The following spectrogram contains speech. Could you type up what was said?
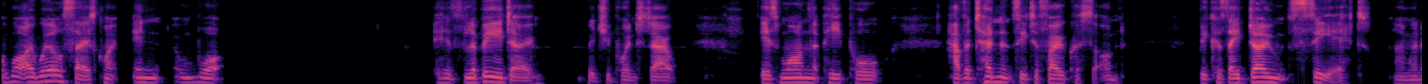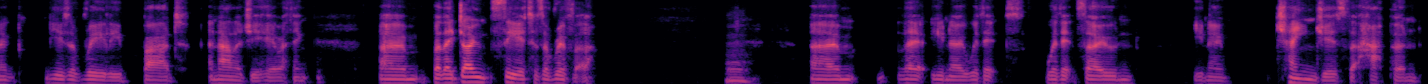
what I will say is quite in what his libido, which you pointed out, is one that people have a tendency to focus on because they don't see it. I'm going to use a really bad analogy here, I think, um, but they don't see it as a river. Mm, um that you know with its with its own you know changes that happen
